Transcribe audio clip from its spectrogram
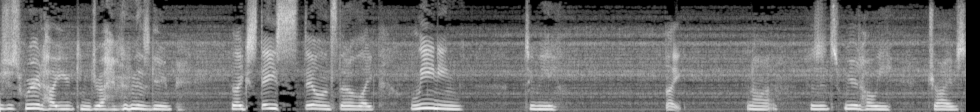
It's just weird how you can drive in this game. It, like stays still instead of like leaning to be like not because it's weird how he drives.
